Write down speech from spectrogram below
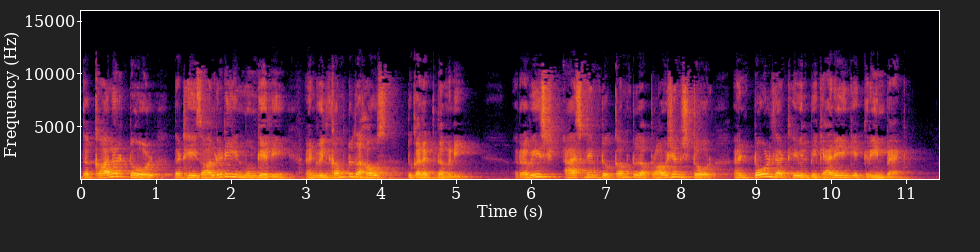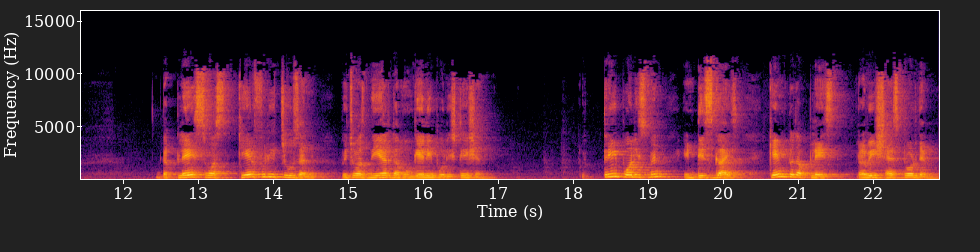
The caller told that he is already in Mungeli and will come to the house to collect the money. Ravish asked him to come to the provision store and told that he will be carrying a green bag. The place was carefully chosen, which was near the Mungeli police station. Three policemen in disguise came to the place Ravish has told them.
